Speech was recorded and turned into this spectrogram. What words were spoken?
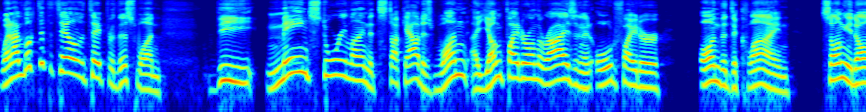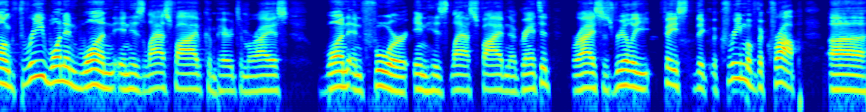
when I looked at the tail of the tape for this one, the main storyline that stuck out is one, a young fighter on the rise and an old fighter on the decline. Song Yadong, three, one, and one in his last five compared to Moraes, one and four in his last five. Now, granted, Moraes has really faced the, the cream of the crop, uh,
